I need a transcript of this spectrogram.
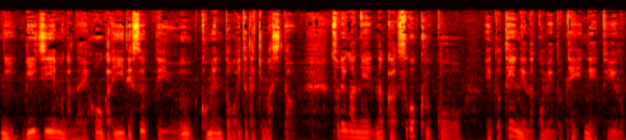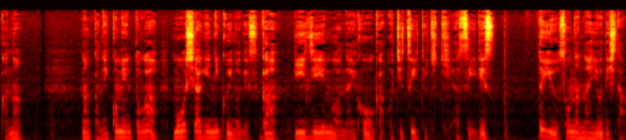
に BGM がない方がいいですっていうコメントをいただきました。それがね、なんかすごくこう、えっ、と、丁寧なコメント、丁寧というのかな？なんかね、コメントが申し上げにくいのですが、BGM はない方が落ち着いて聞きやすいです。という、そんな内容でした。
